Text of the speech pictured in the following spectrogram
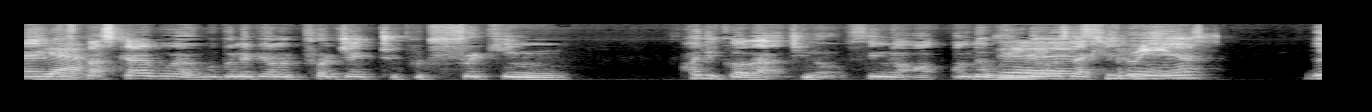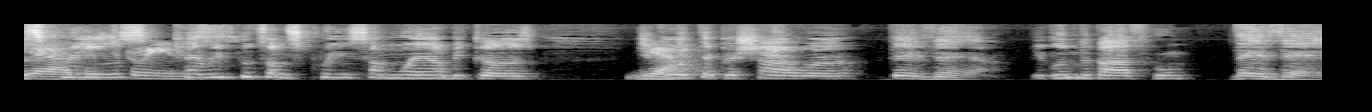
And Yeah. Pascal, we're, we're gonna be on a project to put freaking how do you call that? You know, thing on, on the, The windows, like in here. screens. The Yeah, the screens. screens. Can we put some screens somewhere? Because you Yeah. go take a shower, they're there. You go in the bathroom, they're there.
